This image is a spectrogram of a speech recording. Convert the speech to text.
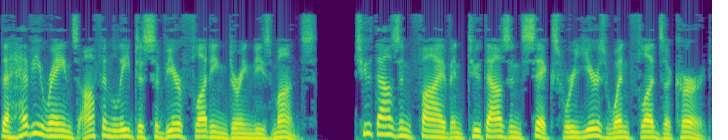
The heavy rains often lead to severe flooding during these months. 2005 and 2006 were years when floods occurred.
